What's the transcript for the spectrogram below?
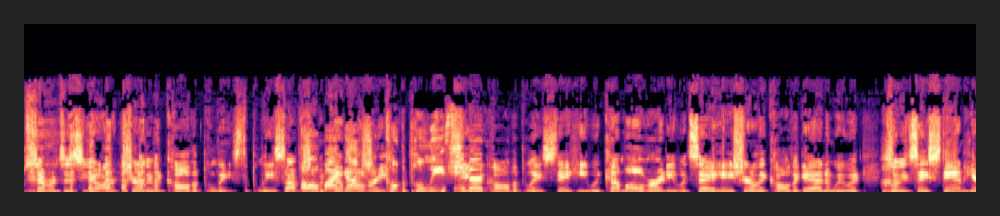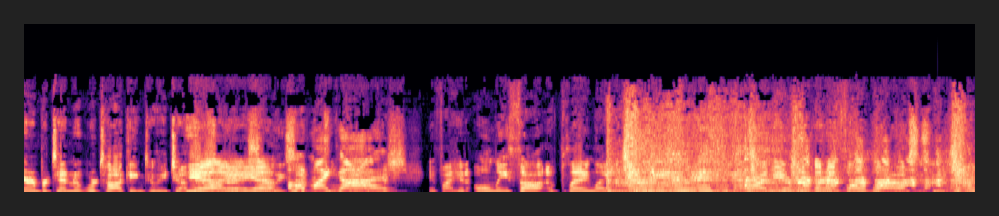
Severance's yard. Shirley would call the police. The police officer Oh would come gosh, over. you call the police She would call the police. Say he would come over and he would say, "Hey, Shirley called again," and we would. So he'd say, "Stand here and pretend that we're talking to each other." Yeah, so that yeah, yeah. Shirley Oh my will be okay. gosh. If I had only thought of playing like "Cry Me a River" in full blast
